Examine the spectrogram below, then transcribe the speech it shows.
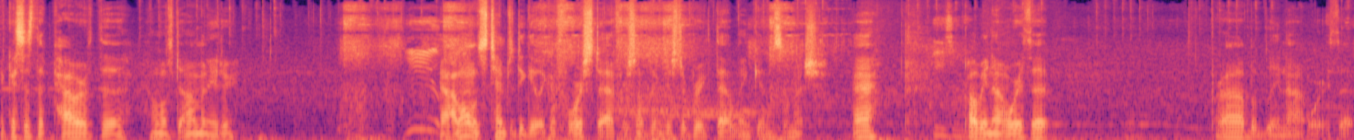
I guess that's the power of the Helm of Dominator. Yeah, I'm almost tempted to get like a force staff or something just to break that Lincoln so much. Eh, probably not worth it. Probably not worth it.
